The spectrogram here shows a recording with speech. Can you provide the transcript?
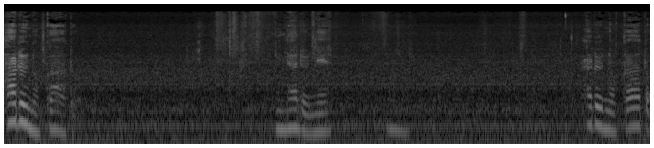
春のカード。になるね、うん、春のカード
